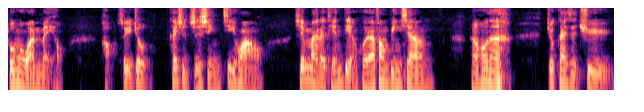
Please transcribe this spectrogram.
多么完美哦。好，所以就开始执行计划哦。先买了甜点回来放冰箱，然后呢就开始去。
